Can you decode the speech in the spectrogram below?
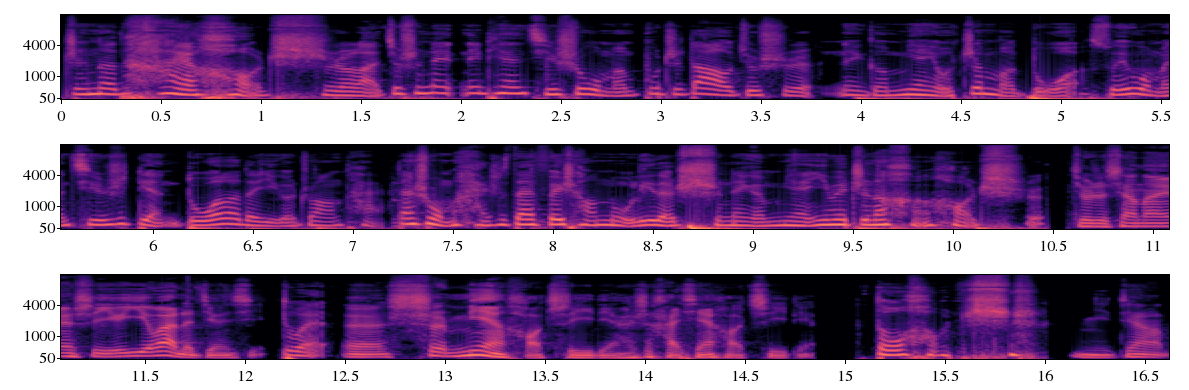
真的太好吃了。就是那那天其实我们不知道，就是那个面有这么多，所以我们其实是点多了的一个状态。但是我们还是在非常努力的吃那个面，因为真的很好吃。就是相当于是一个意外的惊喜。对，呃，是面好吃一点，还是海鲜好吃一点？都好吃，你这样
